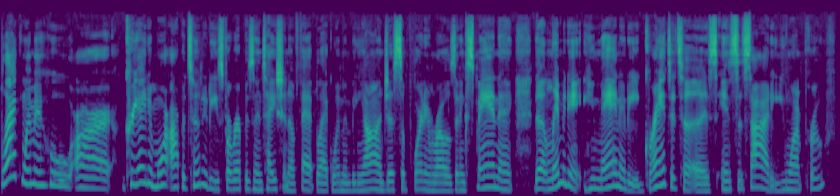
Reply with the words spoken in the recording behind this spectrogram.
black women who are creating more opportunities for representation of fat black women beyond just supporting roles and expanding the unlimited humanity granted to us in society. You want proof?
